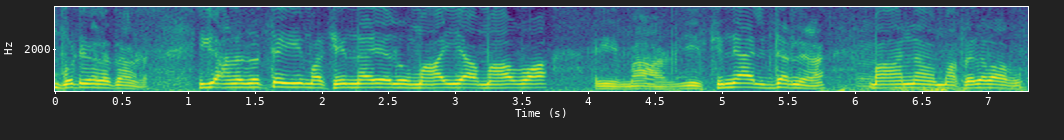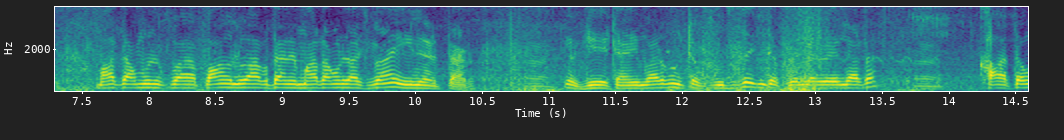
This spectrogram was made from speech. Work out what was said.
పొట్టి వెళ్తాడు ఇక అందులో వస్తే ఈ మా చిన్నయ్యలు మా అయ్య మా అవ్వ ఈ మా ఈ చిన్నయ్యలు ఇద్దరు లేరా? మా అన్న మా పెద్దబాబు. మా తమ్ముడు పాములు వాకుతాని మా తమ్ముడు చచ్చిపోయినా వీళ్ళు ఎడతాడు ఈ టైం వరకు ఇంత గుర్తుతే ఇంత పిల్లలు ఏందట. ఖాతం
